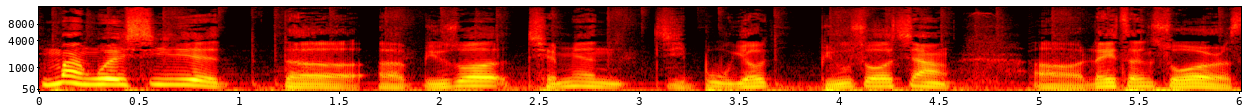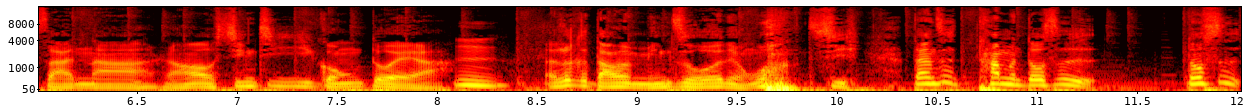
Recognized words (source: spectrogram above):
漫威系列的呃，比如说前面几部有，比如说像呃雷神索尔三呐、然后星际义工队啊，嗯呃，那个导演名字我有点忘记，但是他们都是都是，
